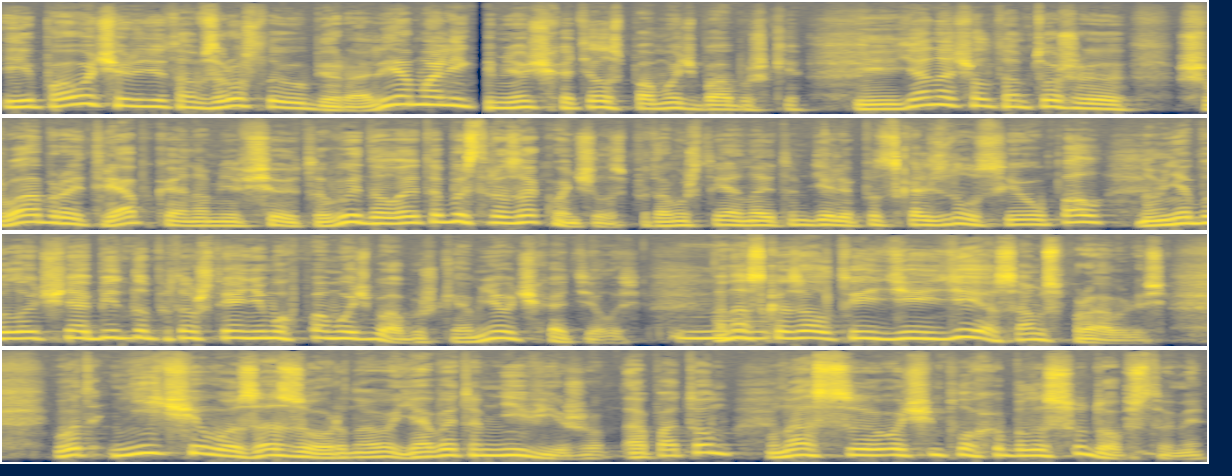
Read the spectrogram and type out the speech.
И по очереди там взрослые убирали. Я маленький, мне очень хотелось помочь бабушке. И я начал там тоже шваброй, тряпкой. Она мне все это выдала. Это быстро закончилось, потому что я на этом деле подскользнулся и упал. Но мне было очень обидно, потому что я не мог помочь бабушке, а мне очень хотелось. Ну... Она сказала, ты иди, иди, я сам справлюсь. Вот ничего зазорного я в этом не вижу. А потом у нас э, очень плохо было с удобствами.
